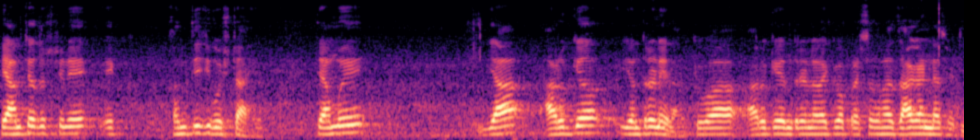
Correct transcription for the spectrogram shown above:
हे आमच्या दृष्टीने एक खंतीची गोष्ट आहे. त्यामुळे या आरोग्य यंत्रणेला किंवा आरोग्य यंत्रणेला किंवा प्रशासनाला जाग आणण्यासाठी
